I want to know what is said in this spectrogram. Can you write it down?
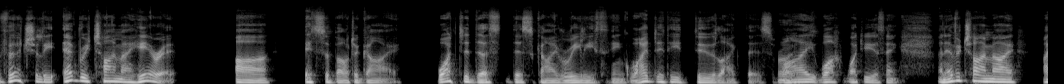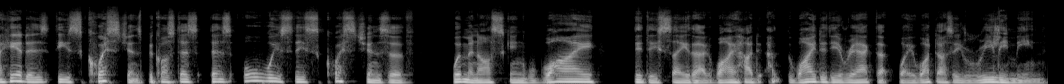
virtually every time I hear it, uh, it's about a guy. What did this, this guy really think? Why did he do like this? Why, what, what do you think? And every time I, I hear these, these questions, because there's, there's always these questions of women asking, why did he say that? Why, had, why did he react that way? What does he really mean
